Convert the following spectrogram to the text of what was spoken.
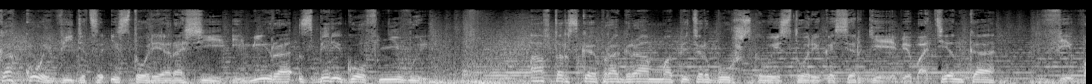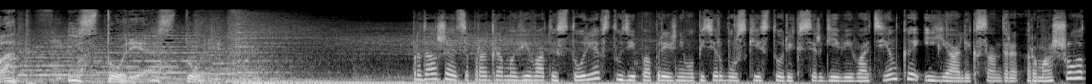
Какой видится история России и мира с берегов Невы? Авторская программа петербургского историка Сергея Виватенко «Виват. История». История. Продолжается программа «Виват История». В студии по-прежнему петербургский историк Сергей Виватенко и я, Александра Ромашова.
